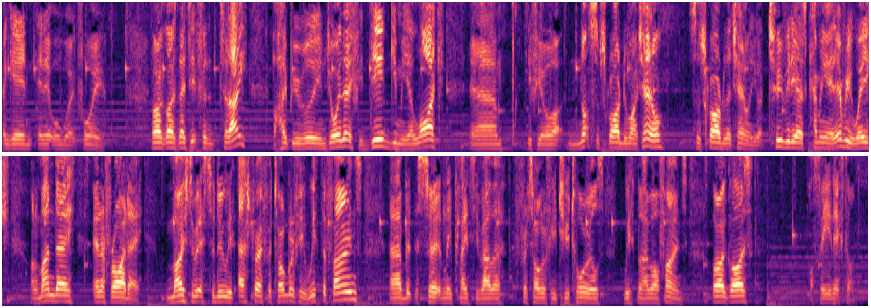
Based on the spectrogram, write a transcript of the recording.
again and it will work for you. All right, guys, that's it for today. I hope you really enjoyed that. If you did, give me a like. Um, if you're not subscribed to my channel, subscribe to the channel. You've got two videos coming out every week on a Monday and a Friday. Most of it's to do with astrophotography with the phones, uh, but there's certainly plenty of other photography tutorials with mobile phones. All right, guys, I'll see you next time.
